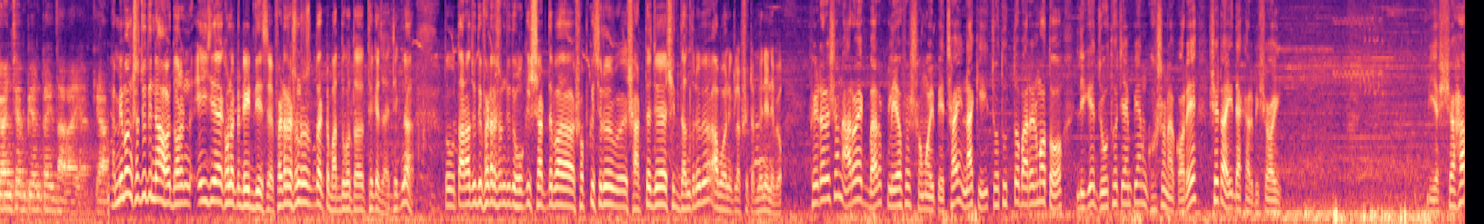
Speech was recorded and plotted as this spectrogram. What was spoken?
জয়েন্ট চ্যাম্পিয়নটাই দাঁড়ায় আর কি। মীমাংসা যদি না হয়, ধরেন এই যে এখন একটা ডেট দিয়েছে ফেডারেশনের তো একটা বাধ্যকতা থেকে যায়, ঠিক না? তো তারা যদি ফেডারেশন যদি হকির স্বার্থে বা সব কিছুর স্বার্থে যে সিদ্ধান্ত নেবে আবাহনী ক্লাব সেটা মেনে নেবে। ফেডারেশন আরও একবার প্লে অফের সময় পেছায় নাকি চতুর্থবারের মতো লিগে যৌথ চ্যাম্পিয়ন ঘোষণা করে সেটাই দেখার বিষয়। Piyas Saha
